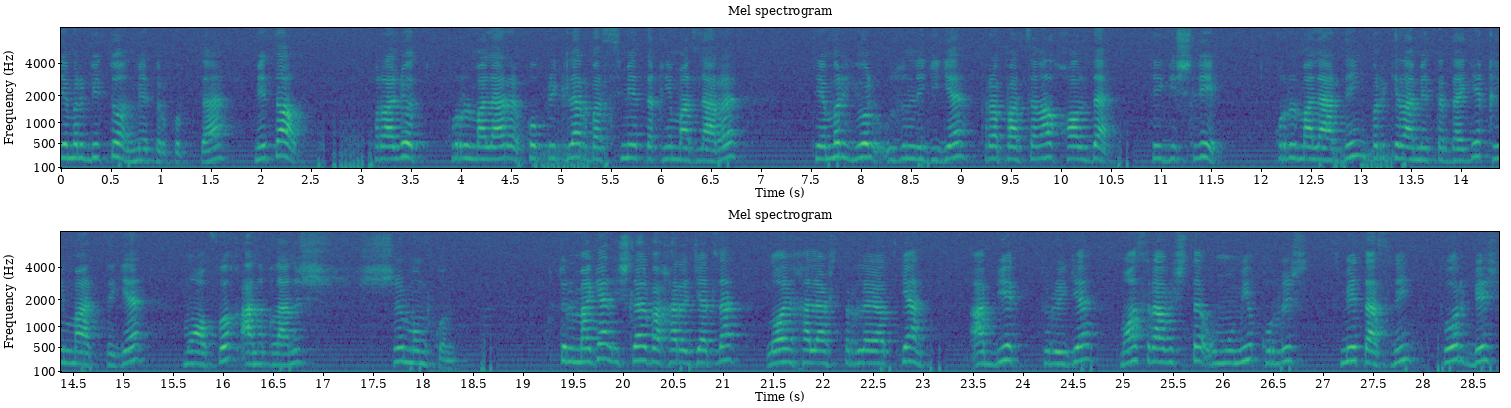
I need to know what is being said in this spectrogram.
temir-beton metr kubda metal prolyot qurilmalari ko'priklar va smeta qiymatlari temir yo'l uzunligiga proporsional holda tegishli qurilmalarning bir kilometrdagi qiymatiga muvofiq aniqlanishi mumkin. Kutilmagan ishlar va xarajatlar loyihalashtirilayotgan obyekt turiga mos ravishda umumiy qurilish smetasining to'rt besh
